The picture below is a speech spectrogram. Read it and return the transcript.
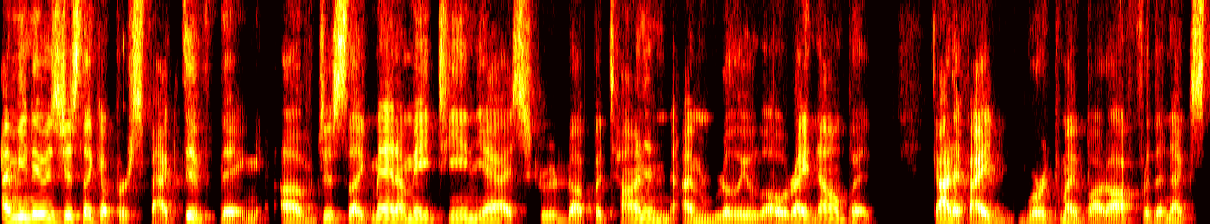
I mean, it was just like a perspective thing of just like, man, I'm 18. Yeah, I screwed up a ton and I'm really low right now. But God, if I worked my butt off for the next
